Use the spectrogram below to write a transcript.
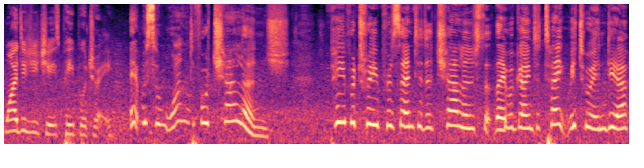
why did you choose People Tree? It was a wonderful challenge. People Tree presented a challenge that they were going to take me to India,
